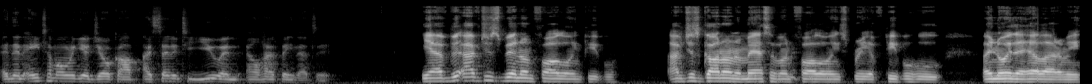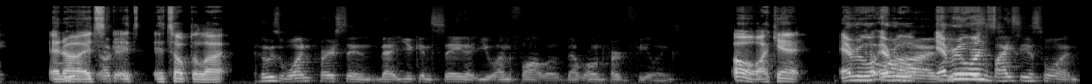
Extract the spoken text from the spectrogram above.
and then anytime I want to get a joke off, I send it to you and El Jefe, and that's it. Yeah, I've, been, I've just been unfollowing people. I've just gone on a massive unfollowing spree of people who annoy the hell out of me, and uh, it's okay. it's it's helped a lot. Who's one person that you can say that you unfollowed that won't hurt feelings? Oh, I can't. Everyone, Come everyone, on, everyone's spiciest one.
